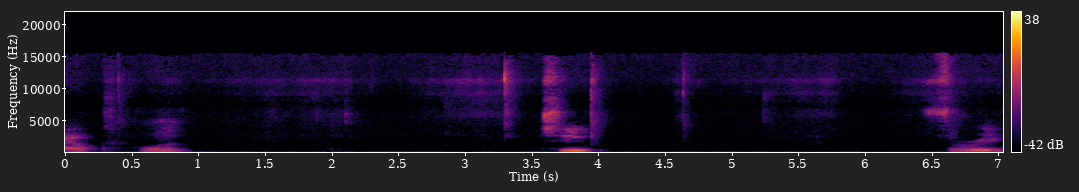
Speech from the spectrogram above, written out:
out. One, two, three.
